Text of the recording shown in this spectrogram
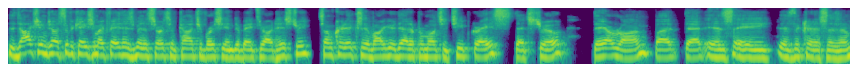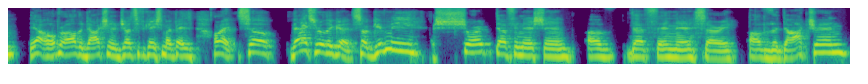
The doctrine of justification by faith has been a source of controversy and debate throughout history. Some critics have argued that it promotes a cheap grace. That's true they are wrong, but that is a is the criticism. Yeah, overall, the doctrine of justification by faith. All right, so that's really good. So give me a short definition of definition, sorry, of the doctrine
